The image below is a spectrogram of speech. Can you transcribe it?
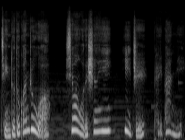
请多多关注我，希望我的声音一直陪伴你。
